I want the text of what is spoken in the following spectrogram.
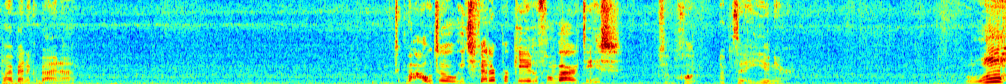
Volgens mij ben ik er bijna. Moet ik mijn auto iets verder parkeren van waar het is? Ik zet hem gewoon up hier neer. Oh.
